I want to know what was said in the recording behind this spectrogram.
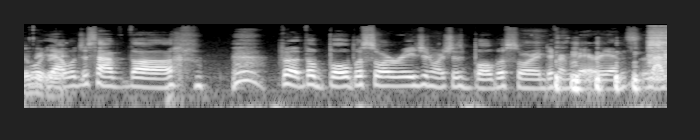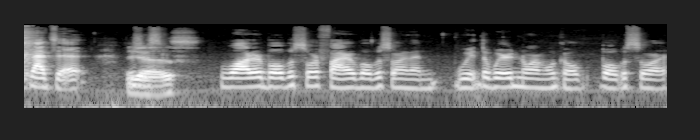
Well, yeah, we'll just have the the the Bulbasaur region, which is Bulbasaur in different variants. that's that's it. There's just yes. water Bulbasaur, fire Bulbasaur, and then we- the weird normal Gul- Bulbasaur.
